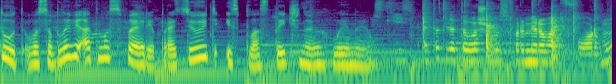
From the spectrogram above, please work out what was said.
Тут в особливій атмосфері працюють із пластичною глиною. Это для того, чтобы сформировать форму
